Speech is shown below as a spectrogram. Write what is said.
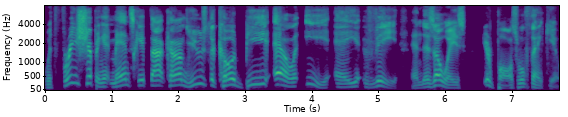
with free shipping at manscaped.com. Use the code B L E A V. And as always, your balls will thank you.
